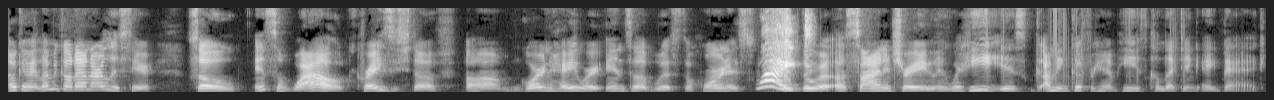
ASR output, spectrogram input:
Okay, let me go down our list here. So, in some wild, crazy stuff, um, Gordon Hayward ends up with the Hornets right. through a, a sign and trade where he is, I mean, good for him. He is collecting a bag.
